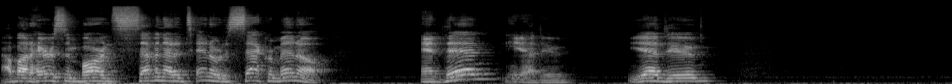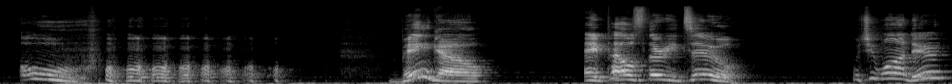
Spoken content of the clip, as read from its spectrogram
How about Harrison Barnes, 7 out of 10 over to Sacramento? And then, yeah, dude. Yeah, dude. Oh. Bingo. Hey, Pels 32. What you want, dude?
